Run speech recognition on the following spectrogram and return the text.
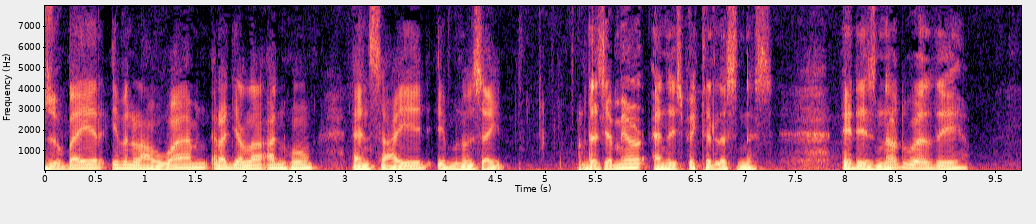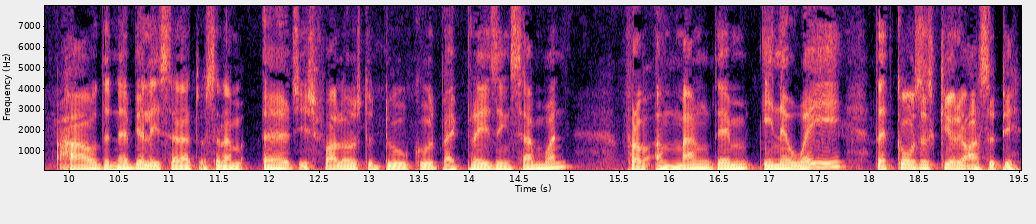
Zubair ibn al-Awwam radiallahu anhu, and Sa'id ibn Zayd. The Jamil and respected listeners, it is noteworthy how the Nabi wasalam urged his followers to do good by praising someone from among them in a way that causes curiosity.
